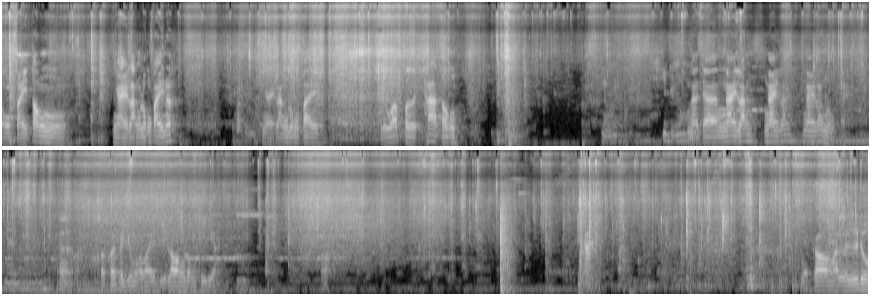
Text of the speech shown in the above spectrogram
สงสัยต้องหงายหลังลงไปเนอะ หงายหลังลงไป หรือว่าเปิดท่าตรงยังไม่คิดถึงน่าจะง่ายลังง่ายลังง่ายลังลงไปงานเออค่อยๆพยุงเอาไว้ดีระวังลงทีเดียวอะเนี่ยก็มาลื้อดู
